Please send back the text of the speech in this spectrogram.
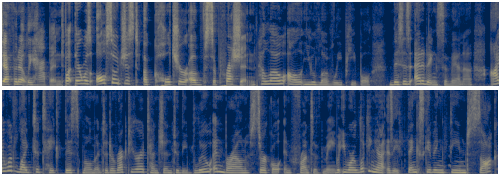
definitely happened. But there was also just a culture of suppression. Hello, all you lovely people. This is Editing Savannah. I would like to take this moment to direct your attention to the blue and brown circle in front of me. What you are looking at is a Thanksgiving themed sock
